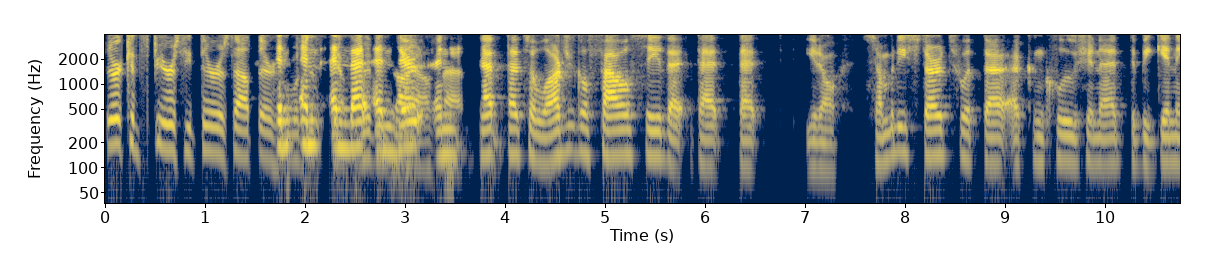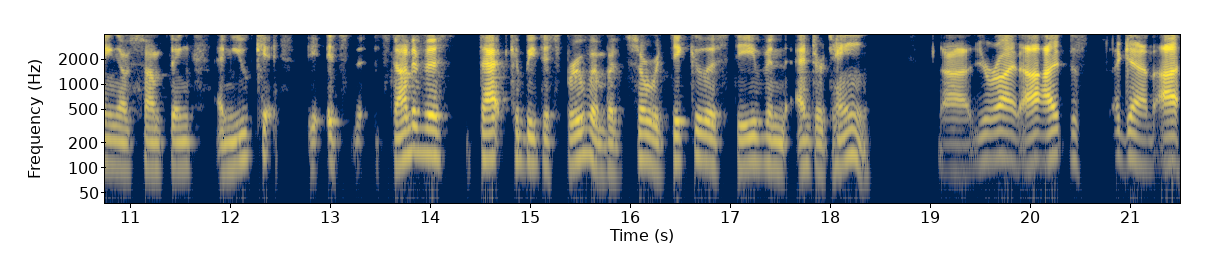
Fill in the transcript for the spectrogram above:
there are conspiracy theorists out there who and and just yeah, and that and there and that. that. that's a logical fallacy that that that you know somebody starts with a, a conclusion at the beginning of something and you can it's it's not as if that could be disproven but it's so ridiculous to even entertain Uh, you're right. I, I just again, I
